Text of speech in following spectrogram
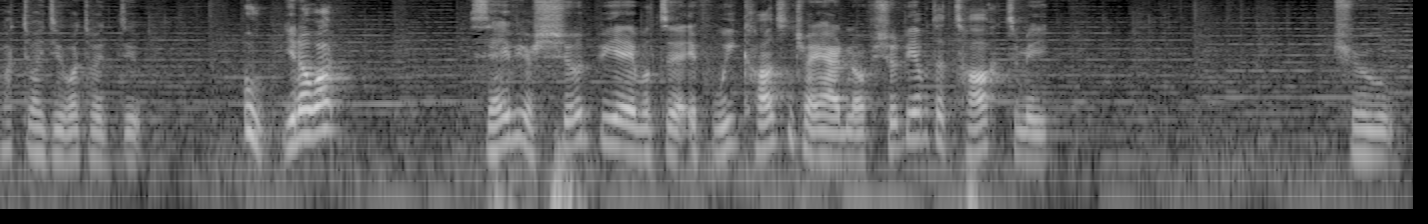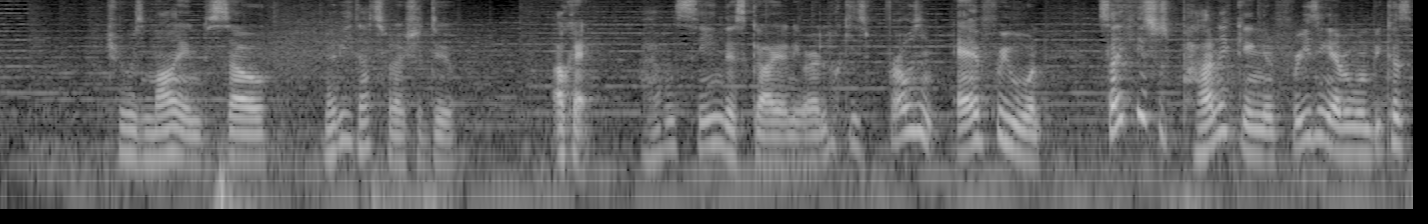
what do I do? What do I do? Ooh, you know what? Xavier should be able to, if we concentrate hard enough, should be able to talk to me through through his mind. So maybe that's what I should do. Okay, I haven't seen this guy anywhere. Look, he's frozen everyone. It's like he's just panicking and freezing everyone because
